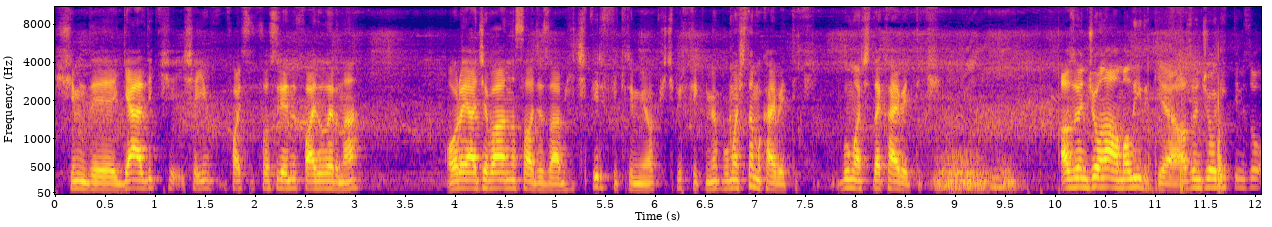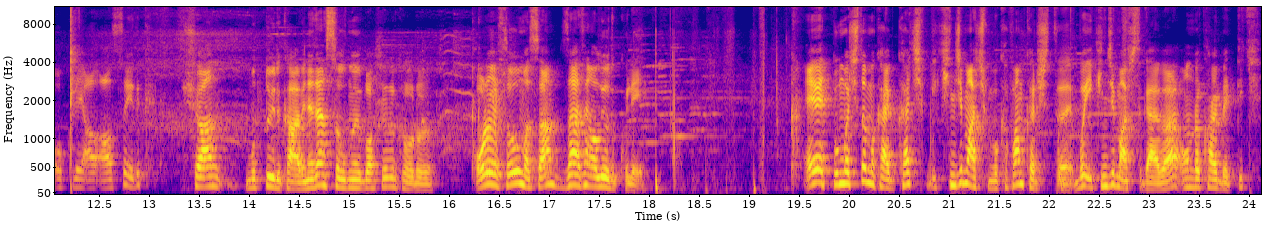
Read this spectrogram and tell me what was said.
Şimdi geldik şeyin fasulyenin faydalarına. Oraya acaba nasıl alacağız abi? Hiçbir fikrim yok. Hiçbir fikrim yok. Bu maçı da mı kaybettik? Bu maçı da kaybettik. Az önce onu almalıydık ya. Az önce o gittiğimiz o, o kuleyi al- alsaydık şu an mutluyduk abi. Neden savunmaya başladık oraya? Oraya savunmasam zaten alıyorduk kuleyi. Evet bu maçı da mı kayıp? Kaç? İkinci maç mı bu? Kafam karıştı. Bu ikinci maçtı galiba. Onu da kaybettik.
